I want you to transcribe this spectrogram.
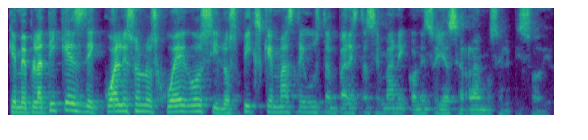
que me platiques de cuáles son los juegos y los picks que más te gustan para esta semana y con eso ya cerramos el episodio.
